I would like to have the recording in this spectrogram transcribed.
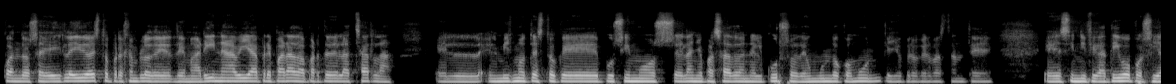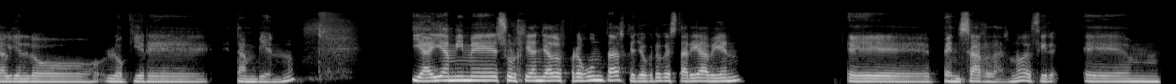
cuando os habéis leído esto, por ejemplo, de, Marina había preparado, aparte de la charla, el, mismo texto que pusimos el año pasado en el curso de Un Mundo Común, que yo creo que es bastante eh, significativo por si alguien lo, quiere también. Y ahí a mí me surgían ya dos preguntas que yo creo que estaría bien eh, pensarlas, ¿no? Es decir, em,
